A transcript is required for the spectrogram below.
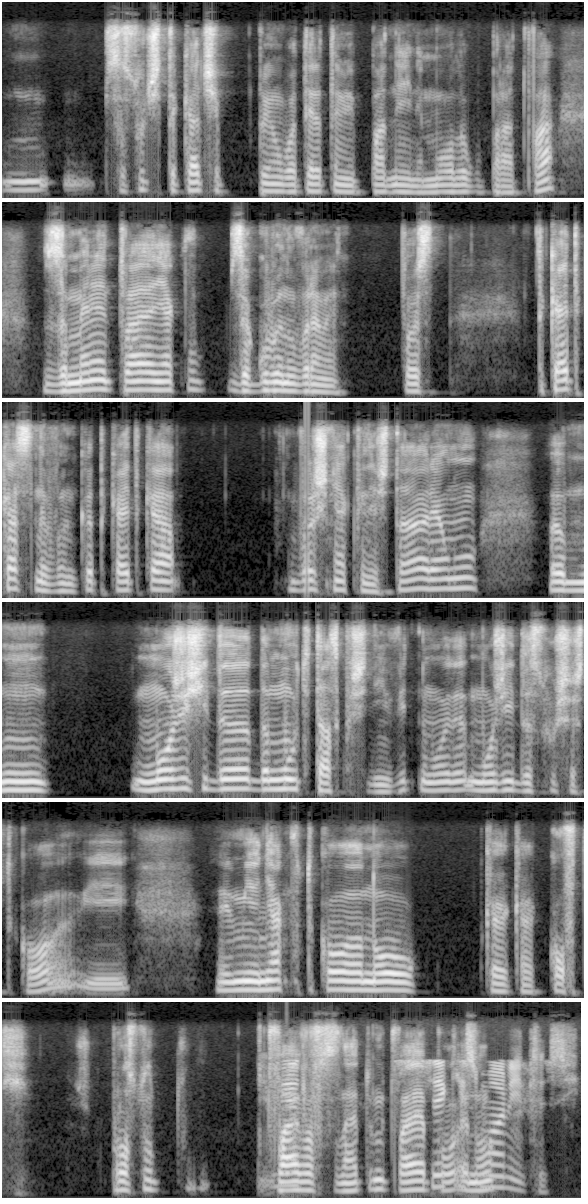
м- се случи така, че примерно батерията ми падне и не мога да го правя това, за мен това е някакво загубено време. Тоест, така и така си навънка, така и така вършиш някакви неща, реално можеш и да, да мултитаскваш един вид, но може, може и да слушаш такова и ми е някакво такова много как, как, кофти. Просто това е в съзнанието ми, това е по едно... Си.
